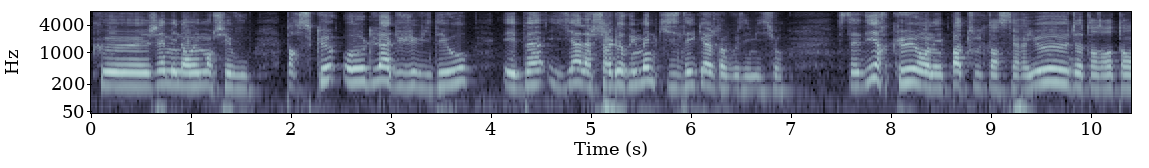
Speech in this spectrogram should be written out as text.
que j'aime énormément chez vous. Parce que au-delà du jeu vidéo, eh ben, il y a la chaleur humaine qui se dégage dans vos émissions. C'est-à-dire qu'on n'est pas tout le temps sérieux, de temps en temps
